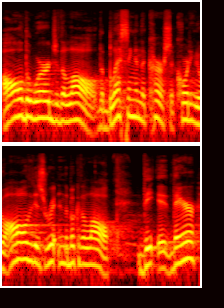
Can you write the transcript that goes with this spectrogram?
all the words of the law, the blessing and the curse, according to all that is written in the book of the law. The, eh, there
